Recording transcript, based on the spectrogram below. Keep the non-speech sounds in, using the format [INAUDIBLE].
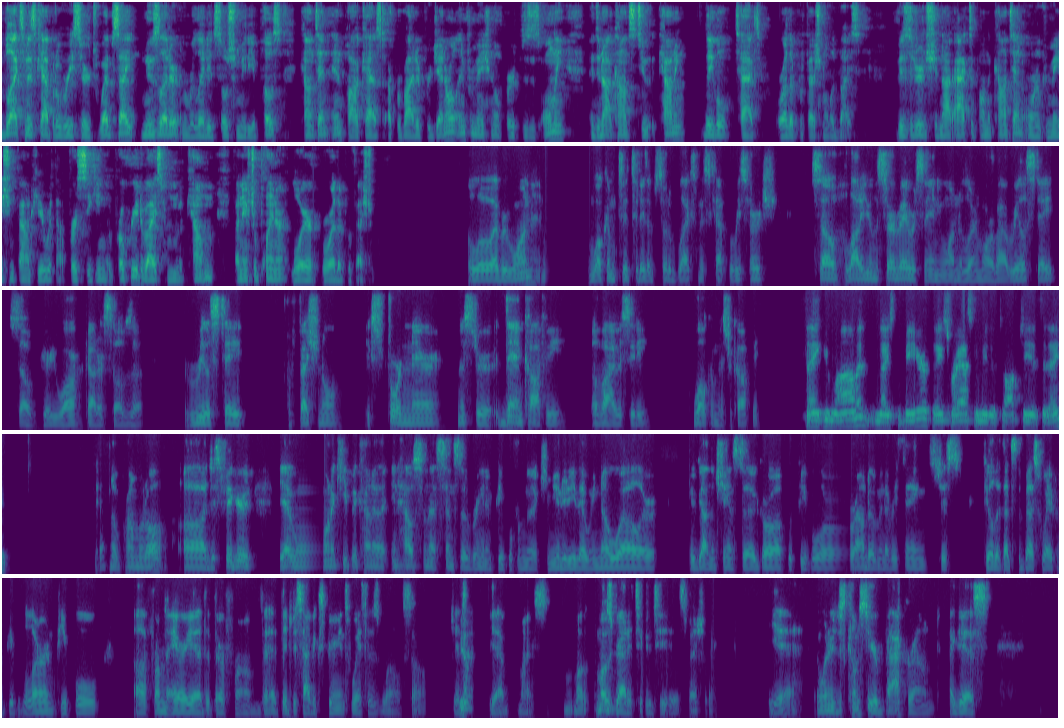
The Blacksmiths Capital Research website, newsletter, and related social media posts, content, and podcasts are provided for general informational purposes only and do not constitute accounting, legal, tax, or other professional advice. Visitors should not act upon the content or information found here without first seeking appropriate advice from an accountant, financial planner, lawyer, or other professional. Hello, everyone, and welcome to today's episode of Blacksmiths Capital Research. So, a lot of you in the survey were saying you wanted to learn more about real estate. So, here you are, got ourselves a real estate professional extraordinaire, Mr. Dan Coffee of Iowa City. Welcome, Mr. Coffee. Thank you, Mohammed. Nice to be here. Thanks for asking me to talk to you today. Yeah, no problem at all. Uh, just figured, yeah, we want to keep it kind of in house in that sense of bringing in people from the community that we know well, or we've gotten the chance to grow up with people around them and everything. It's just feel that that's the best way for people to learn. People uh, from the area that they're from that they just have experience with as well. So just yep. yeah, my most gratitude to you, especially. Yeah, and when it just comes to your background, I guess,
